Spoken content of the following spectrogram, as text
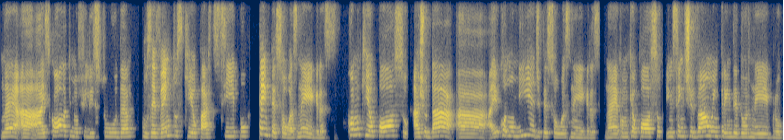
né, a, a escola que meu filho estuda, os eventos que eu participo, tem pessoas negras? como que eu posso ajudar a, a economia de pessoas negras, né? Como que eu posso incentivar um empreendedor negro?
